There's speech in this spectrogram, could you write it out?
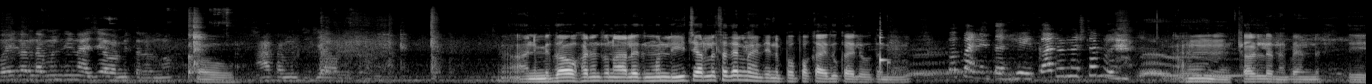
पहिल्यांदा म्हणली नाही जेवा मित्रांनो. हो. आता म्हणते जेवा मित्रांनो. आणि मी दवाखान्यातून तर म्हणली विचारलं सध्याला नाही त्याने पप्पा काय दुखायलं होतं म्हणून. पप्पाने तर हे काढूनच टाकलं. हम्म काढलं ना बँड हे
